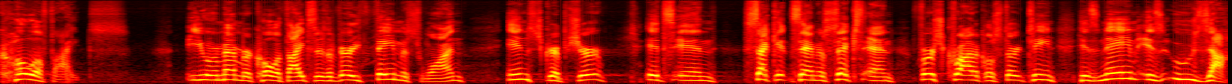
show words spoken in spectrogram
Kohathites. You remember Kohathites, there's a very famous one in Scripture. It's in 2 Samuel 6 and 1 Chronicles 13. His name is Uzzah.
